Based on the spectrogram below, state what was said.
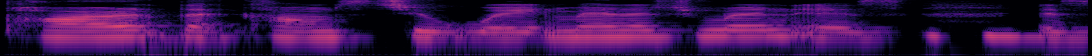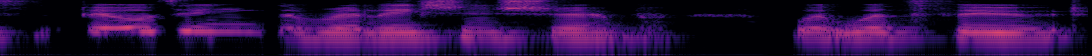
part that comes to weight management is mm-hmm. is building the relationship with, with food.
